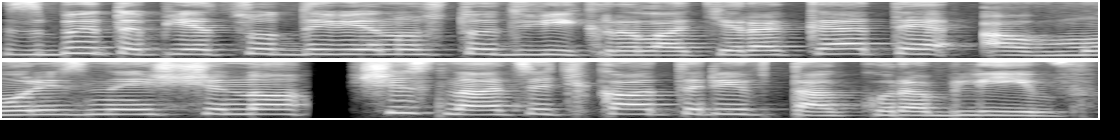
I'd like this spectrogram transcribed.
Збито 592 крилаті ракети, а в морі знищено 16 катерів та кораблів.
